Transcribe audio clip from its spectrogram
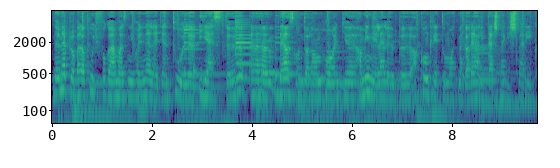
De megpróbálok úgy fogalmazni, hogy ne legyen túl ijesztő, de azt gondolom, hogy ha minél előbb a konkrétumot, meg a realitást megismerik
